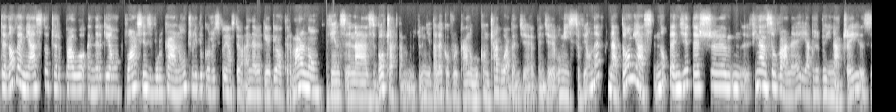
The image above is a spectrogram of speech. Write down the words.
te nowe miasto czerpało energię właśnie z wulkanu, czyli wykorzystując tę energię geotermalną, więc na zboczach, tam niedaleko wulkanu Konczagła będzie, będzie umiejscowione. Natomiast no, będzie też finansowane, jak żeby inaczej, z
